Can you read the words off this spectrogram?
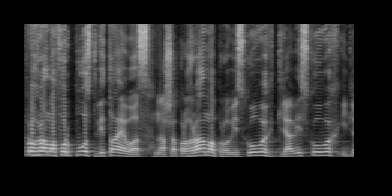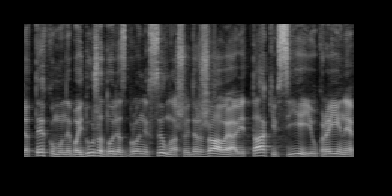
програма Форпост. Вітає вас. Наша програма про військових для військових і для тих, кому не байдужа доля збройних сил нашої держави, а відтак і всієї України.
